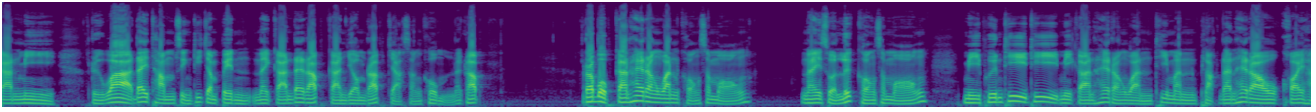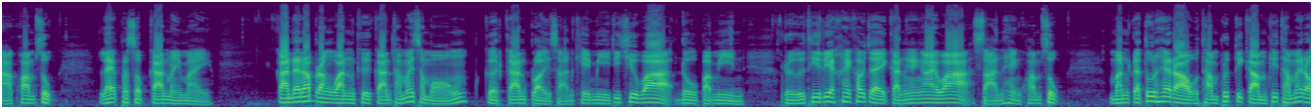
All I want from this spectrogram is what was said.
การมี หรือว่าได้ทำสิ่งที่จำเป็นในการได้รับการยอมรับจากสังคมนะครับ ระบบการให้รางวัลของสมอง ในส่วนลึกของสมอง มีพื้นที่ที่มีการให้รางวัลที่มันผลักดันให้เราคอยหาความสุข และประสบการณ์ใหม่ ๆ การได้รับรางวัลคือการทำให้สมองเกิดการปล่อยสารเคมีที่ชื่อว่าโดปามีน หรือที่เรียกให้เข้าใจกันง่าย ๆ ว่าสารแห่งความสุข มันกระตุ้นให้เราทำพฤติกรรมที่ทำให้เรา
